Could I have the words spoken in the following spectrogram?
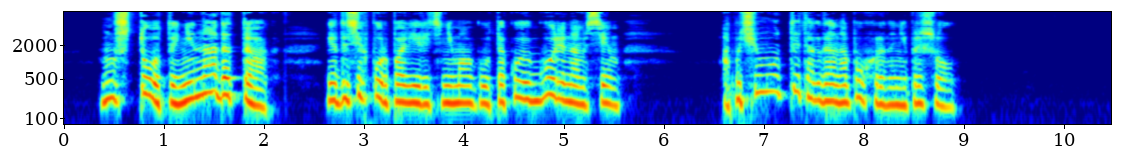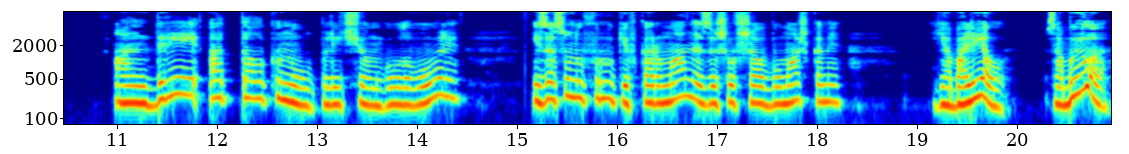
— Ну что ты, не надо так! Я до сих пор поверить не могу. Такое горе нам всем. А почему ты тогда на похороны не пришел? — Андрей оттолкнул плечом голову Оли и, засунув руки в карманы, зашуршав бумажками, «Я болел! Забыла?»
